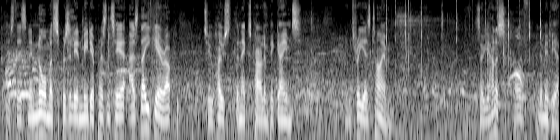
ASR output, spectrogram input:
because there's an enormous Brazilian media presence here as they gear up to host the next Paralympic Games in three years' time. So Johannes of Namibia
